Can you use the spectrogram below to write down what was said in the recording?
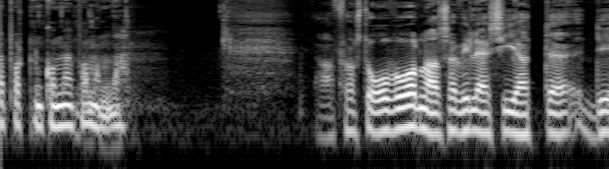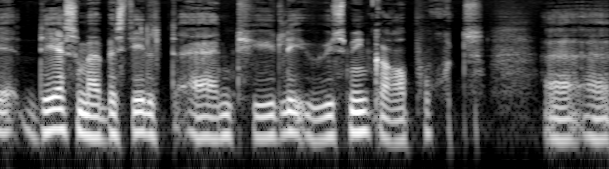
rapporten kommer på mandag? Ja, først overordna så vil jeg si at eh, det, det, som er bestilt, er en tydelig usminka rapport eh, eh,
